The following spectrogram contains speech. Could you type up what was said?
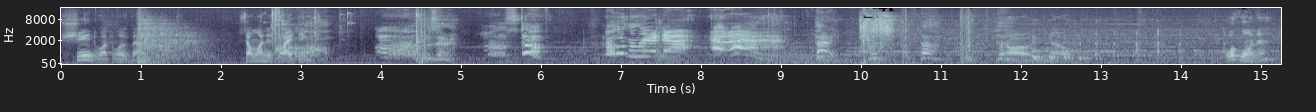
Shit, what was that? Someone is fighting. Who's there? Stop! Mother Miranda! Hey! Oh no. What one, eh?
